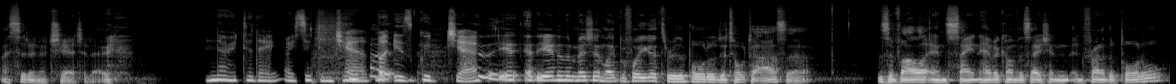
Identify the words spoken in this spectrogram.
I sit in a chair today. No, today I sit in chair, but is good chair. At the, at the end of the mission, like before you go through the portal to talk to Ahsa, Zavala and Saint have a conversation in front of the portal,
